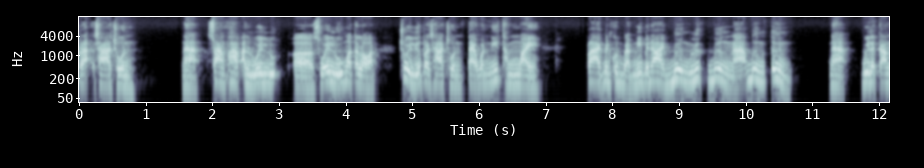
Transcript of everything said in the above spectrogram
ประชาชนนะฮะสร้างภาพอันรวย สวยหรูมาตลอด ช่วยเหลือประชาชน แต่วันนี้ทำไมกลายเป็นคนแบบนี้ไปได้ เบื้องลึกเบื้องหนาเบื้องตื้นนะฮะวีรกรรม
